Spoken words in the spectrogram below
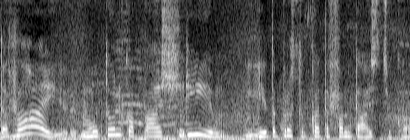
Давай, мы только поощрим. И это просто какая-то фантастика.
